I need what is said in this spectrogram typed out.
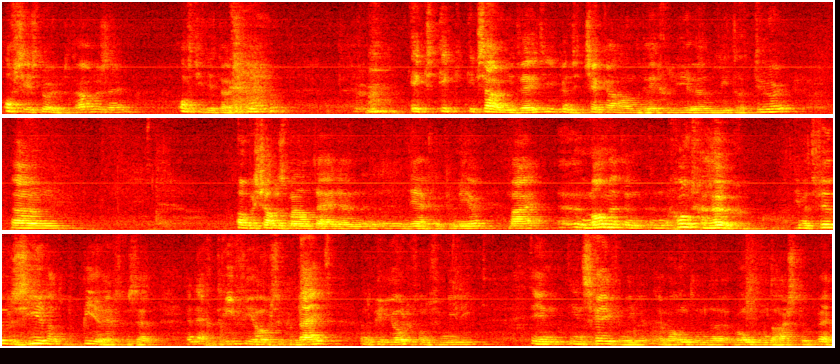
Of ze historisch betrouwbaar zijn, of die details kloppen. Ik, ik, ik zou het niet weten, je kunt het checken aan de reguliere literatuur. Um, over Shabbosmaaltijden en, en dergelijke meer. Maar een man met een, groot geheugen, die met veel plezier dat op papier heeft gezet. En echt drie, vier hoofdstukken wijd aan de periode van de familie in, in Scheveningen en rondom de, rondom de.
